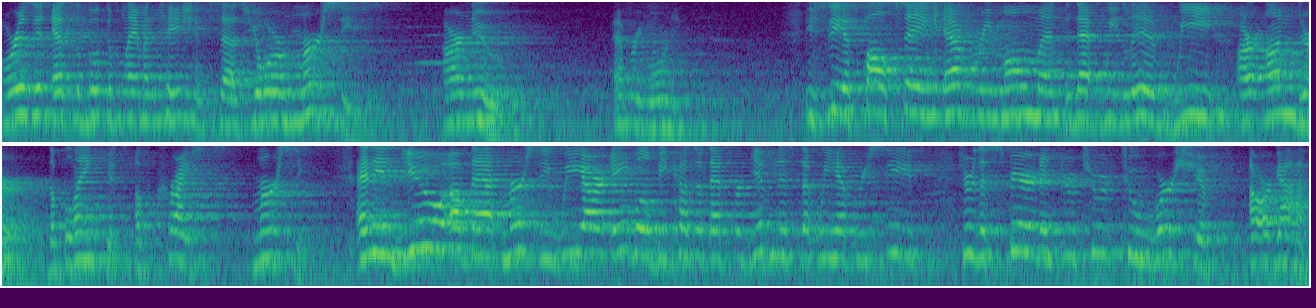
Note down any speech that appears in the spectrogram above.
Or is it, as the book of Lamentations says, your mercies are new every morning? You see, as Paul's saying, every moment that we live, we are under the blanket of Christ's mercy. And in view of that mercy, we are able, because of that forgiveness that we have received through the Spirit and through truth, to worship our God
